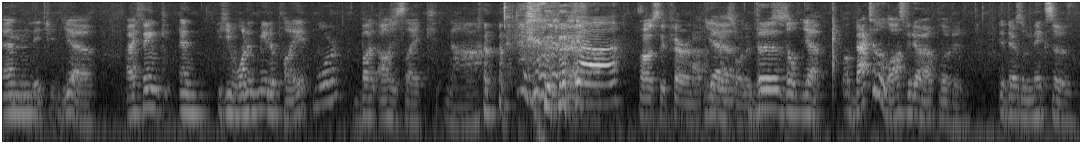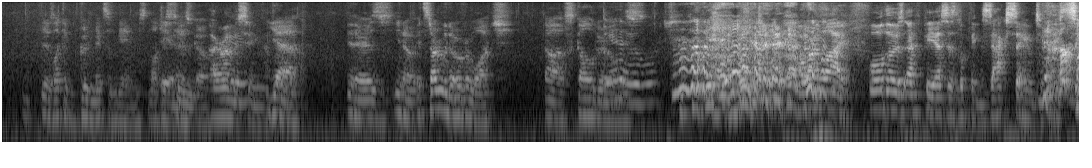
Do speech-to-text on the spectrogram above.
and Legend. yeah, I think, and he wanted me to play it more, but I was just like, nah. Yeah. Honestly, fair enough. Yeah, is what it the is. the yeah. Back to the last video I uploaded. it- There's a mix of, there's like a good mix of games, not just Yeah. CS:GO. I remember seeing that. Yeah, there's you know it started with Overwatch, uh, Skullgirls. Yeah, I won't lie, all those FPSs look the exact same to me. So,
